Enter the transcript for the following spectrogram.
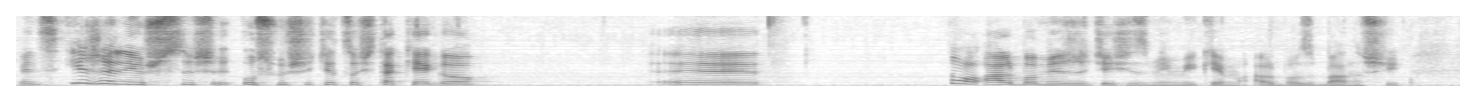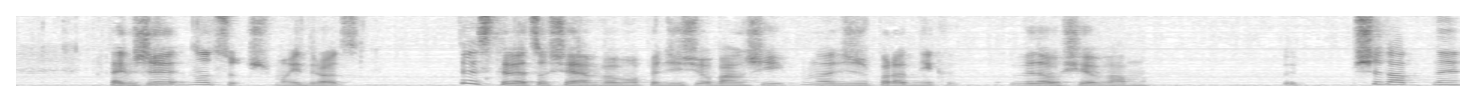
Więc jeżeli już słyszy- usłyszycie coś takiego, yy, to albo mierzycie się z Mimikiem, albo z Banshee. Także, no cóż, moi drodzy, to jest tyle, co chciałem wam opowiedzieć o Banshee. Mam nadzieję, że poradnik wydał się wam przydatny.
